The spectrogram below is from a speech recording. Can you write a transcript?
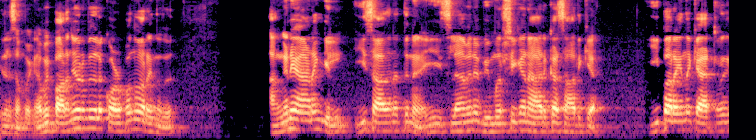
ഇതിൽ സംഭവിക്കുന്നത്. അപ്പോൾ ഈ പറഞ്ഞു വരുമ്പോൾ ഇതിലെ കുഴപ്പമെന്ന് പറയുന്നത് അങ്ങനെയാണെങ്കിൽ ഈ സാധനത്തിന് ഈ ഇസ്ലാമിനെ വിമർശിക്കാൻ ആർക്കാ സാധിക്കുക? ഈ പറയുന്ന കാറ്റഗറി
